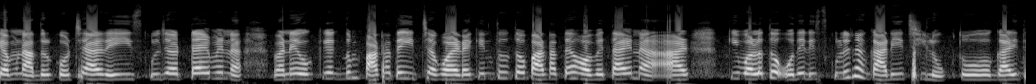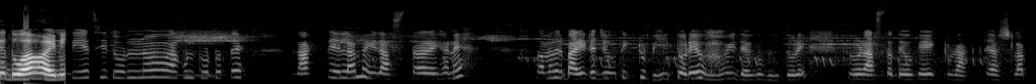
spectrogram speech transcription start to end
কেমন আদর করছে। আর এই স্কুল যাওয়ার টাইমে না মানে ওকে একদম পাঠাতে ইচ্ছা করে না, কিন্তু তো পাঠাতে হবে তাই না? আর কি বলতো, ওদের স্কুলে না গাড়ি ছিল, তো গাড়িতে দেওয়া হয়নি। দিয়েছি জন্য এখন টোটোতে রাখতে এলাম এই রাস্তার এখানে। তো আমাদের বাড়িটা যেহেতু একটু ভিতরে, ওই দেখো ভিতরে, তো রাস্তাতে ওকে একটু রাখতে আসলাম।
